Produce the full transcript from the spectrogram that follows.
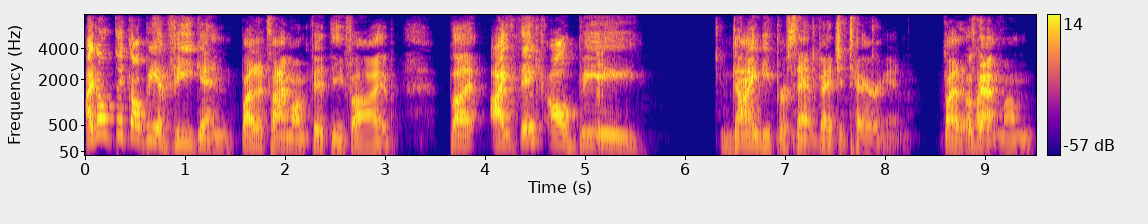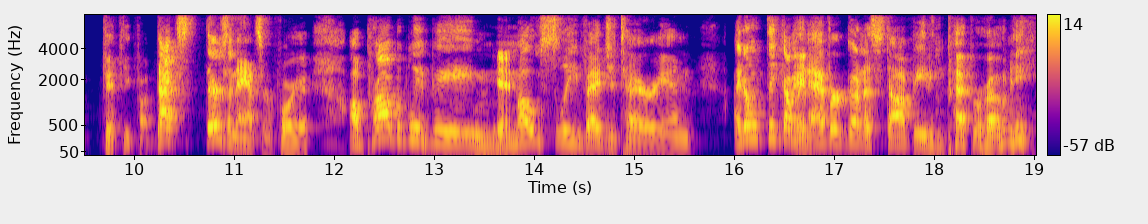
I don't think I'll be a vegan by the time I'm 55 but I think I'll be 90% vegetarian by the Okay. time I'm 55. That's there's an answer for you. I'll probably be Yeah. mostly vegetarian. I don't think I'm And- ever going to stop eating pepperoni.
